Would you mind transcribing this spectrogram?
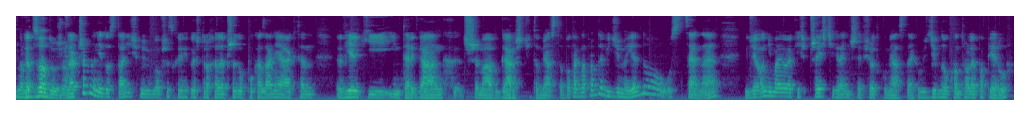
Nawet za dużo. Dlaczego nie dostaliśmy mimo wszystko jakiegoś trochę lepszego pokazania, jak ten wielki intergang trzyma w garści to miasto? Bo tak naprawdę widzimy jedną scenę, gdzie oni mają jakieś przejście graniczne w środku miasta, jakąś dziwną kontrolę papierów.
